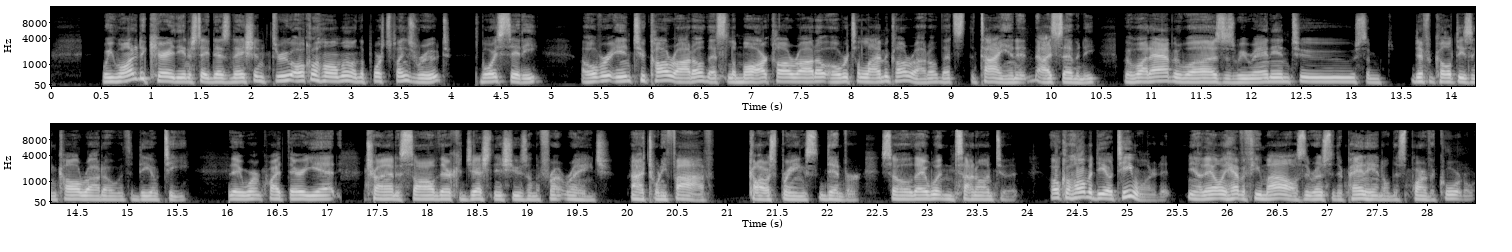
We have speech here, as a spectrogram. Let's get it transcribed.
We wanted to carry the interstate designation through Oklahoma on the Ports Plains route, Boise City, over into Colorado. That's Lamar, Colorado, over to Limon, Colorado. That's the tie-in at I-70. But what happened was, is we ran into some difficulties in Colorado with the DOT. They weren't quite there yet trying to solve their congestion issues on the front range, I 25, Colorado Springs, Denver. So they wouldn't sign on to it. Oklahoma DOT wanted it. You know, they only have a few miles that runs through their panhandle that's part of the corridor.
